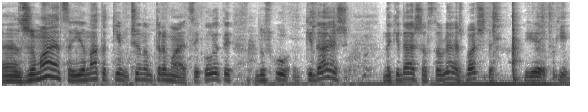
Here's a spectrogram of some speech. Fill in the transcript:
е, зжимається, і вона таким чином тримається. І коли ти доску кидаєш, накидаєш, а вставляєш, бачите, є такий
